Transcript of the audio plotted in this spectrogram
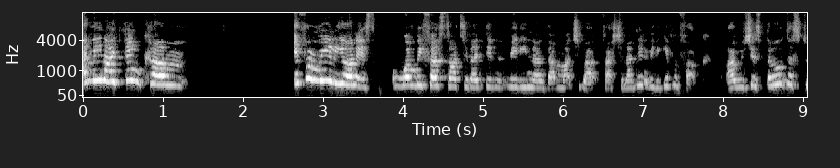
I mean, I think um, if I'm really honest, when we first started, I didn't really know that much about fashion. I didn't really give a fuck. I was just those just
